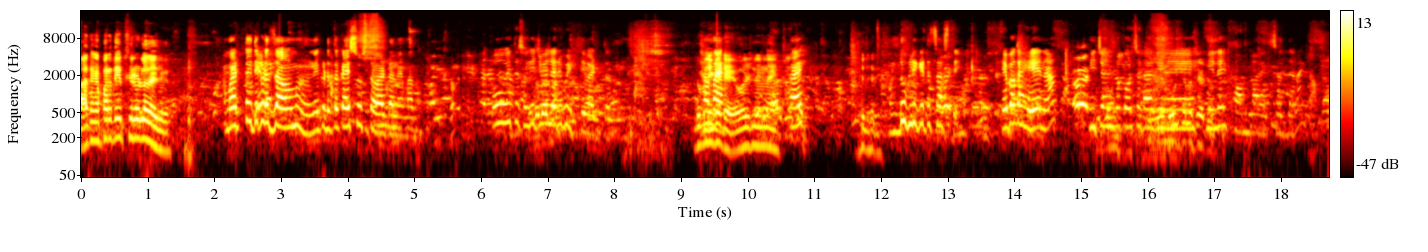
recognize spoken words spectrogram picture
आता काय परत एफसी रोडला जायचं का? वाटतंय तिकडे जावं म्हणून. इकडे तर काही स्वस्त वाटत नाही मला. हो इथे सगळी ज्वेलरी भेटते वाटतं. डुप्लिकेट आहे ओरिजिनल नाही. काय? डुप्लिकेटच असते. हे बघा हे ना ही चंद्रकोरचं दागिने हे लई फॉर्मला आहेत सध्या नाही का?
